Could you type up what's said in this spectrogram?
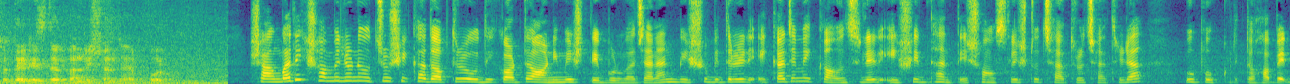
So, that is the condition they have put. সাংবাদিক সম্মেলনে উচ্চশিক্ষা দপ্তরের অধিকর্তা অনিমেষ দেববর্মা জানান, বিশ্ববিদ্যালয়ের একাডেমিক কাউন্সিলের এই সিদ্ধান্তে সংশ্লিষ্ট ছাত্রছাত্রীরা উপকৃত হবেন।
